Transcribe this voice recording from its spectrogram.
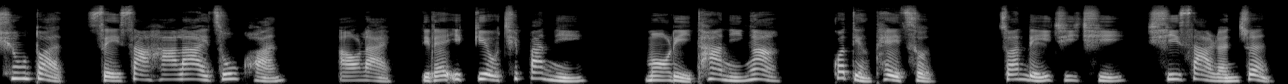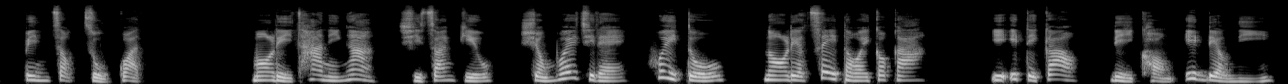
抢夺西撒哈拉诶主权，后来伫咧一九七八年，毛里塔尼亚决定退出，转离支持西撒人政民族自决。毛里塔尼亚是全球上尾一个。废除奴隶制度诶国家，伊一直到二零一六年，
